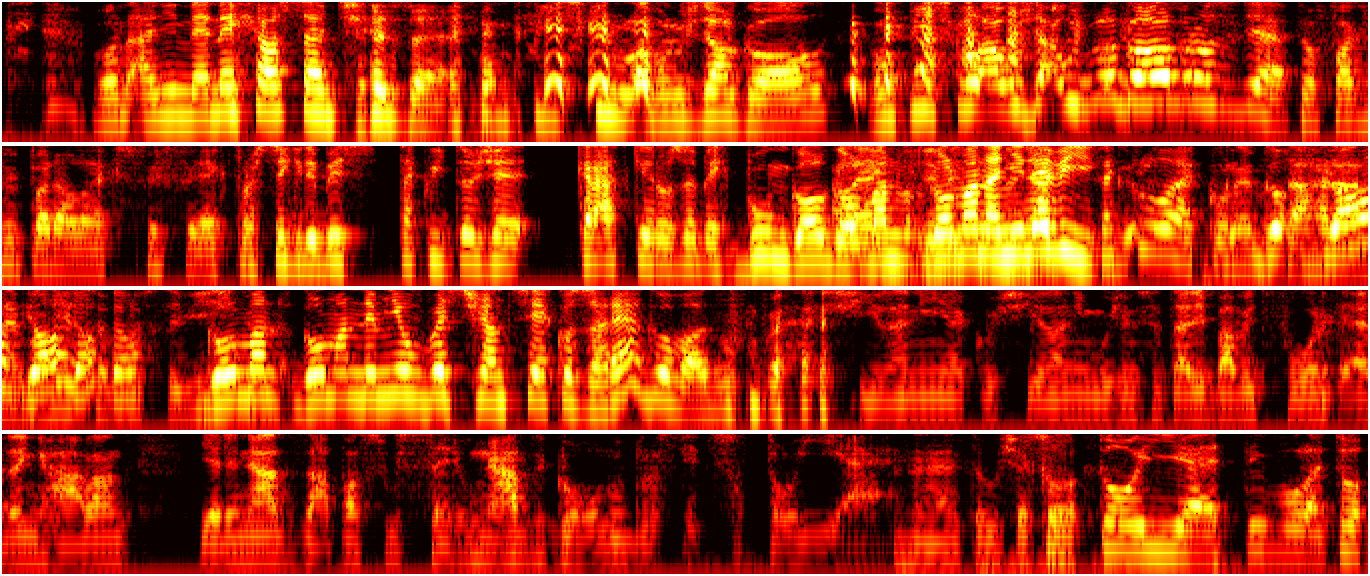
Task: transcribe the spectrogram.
on ani nenechal Sancheze. On písknul a on už dal gól. On písknul a už, da, už byl gól prostě. To fakt vypadalo jak z Fifi, jak prostě kdybys takový to, že krátký rozeběh, boom, gol, Golman, kdyby Golman ani neví. Seklo jako, nebo Go- ta hra, jo, nebo jo, něco jo, jo. prostě, víš Golman, to? Golman neměl vůbec šanci jako zareagovat vůbec. Šílený, jako šílený, můžeme se tady bavit furt, Erling Haaland, 11 zápasů, 17 gólů, prostě co to je? Ne, to už Co jako... to je, ty vole, to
